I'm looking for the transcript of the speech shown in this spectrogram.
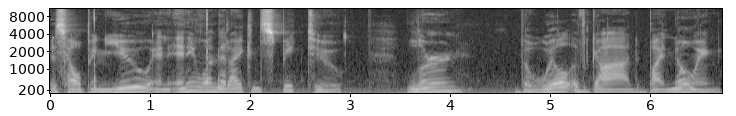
is helping you and anyone that I can speak to learn the will of God by knowing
